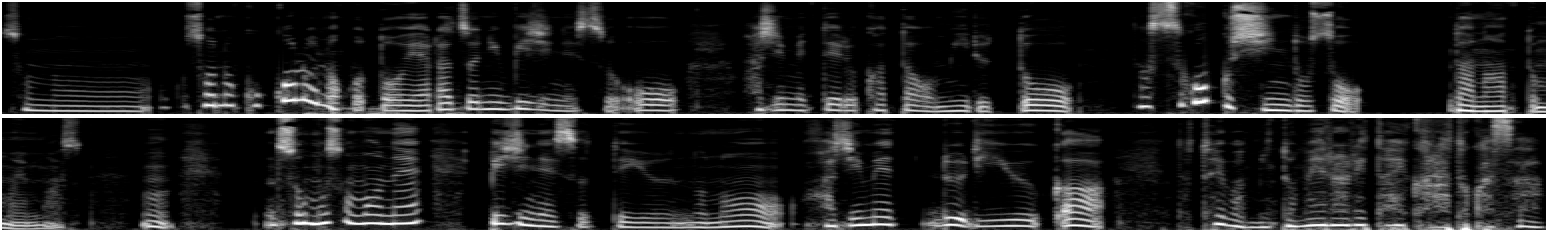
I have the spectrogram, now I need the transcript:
そのその心のことをやらずにビジネスを始めてる方を見るとすごくしんどそうだなと思います。うん、そもそもねビジネスっていうのの始める理由が例えば認められたいからとかさ、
